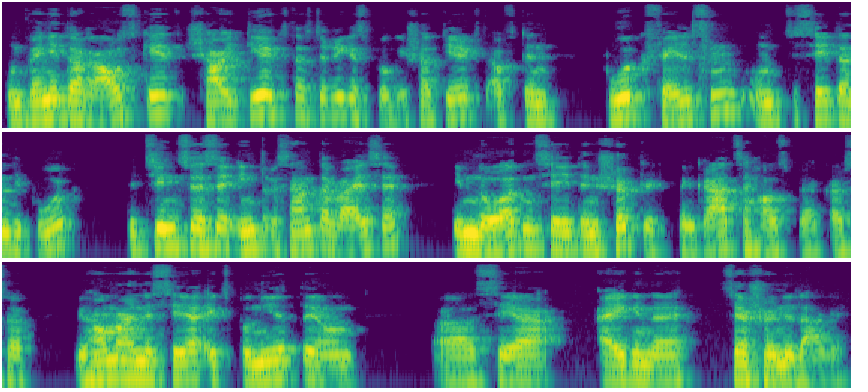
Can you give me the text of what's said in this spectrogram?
und wenn ich da rausgehe, schaue ich direkt aus der Regensburg. Ich schaue direkt auf den Burgfelsen und sehe dann die Burg, beziehungsweise interessanterweise im Norden sehe ich den Schöckel, den Grazer Hausberg. Also wir haben eine sehr exponierte und äh, sehr eigene, sehr schöne Lage.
